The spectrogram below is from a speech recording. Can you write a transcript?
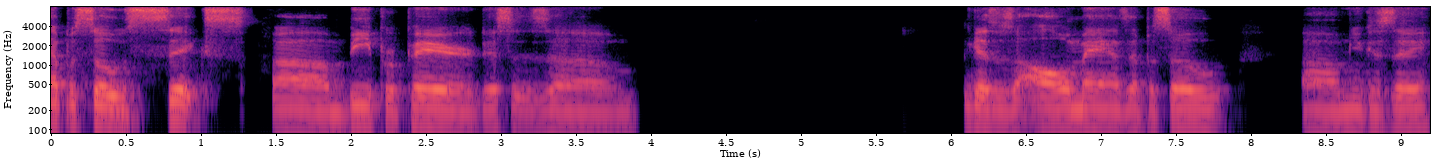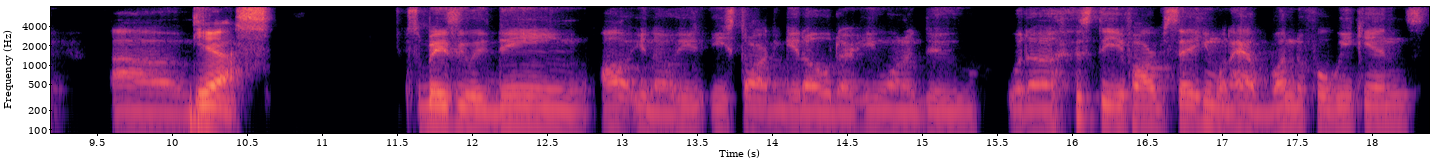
episode six, um, be prepared. This is um, I guess it's an all man's episode. Um, you can say. Um, yes. so basically, Dean, all you know, he he's starting to get older. He want to do what uh Steve Harvey said. He want to have wonderful weekends.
